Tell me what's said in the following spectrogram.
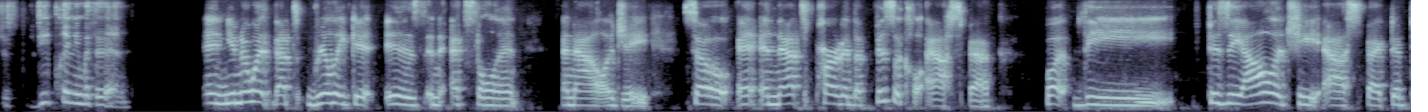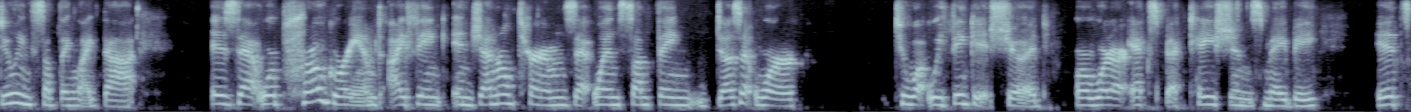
just deep cleaning within. And you know what? That's really get, is an excellent analogy. So, and, and that's part of the physical aspect, but the physiology aspect of doing something like that is that we're programmed, I think, in general terms, that when something doesn't work, to what we think it should or what our expectations may be, it's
